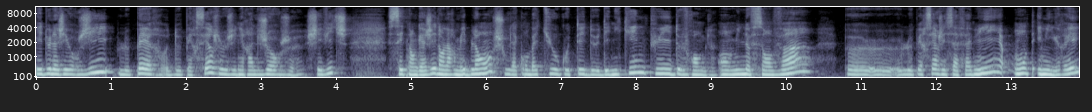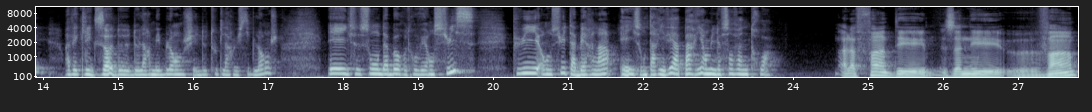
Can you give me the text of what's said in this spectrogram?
Et de la Géorgie, le père de Père Serge, le général Georges Chevitch, s'est engagé dans l'armée blanche où il a combattu aux côtés de Denikin puis de Wrangel. En 1920, euh, le père Serge et sa famille ont émigré avec l'exode de l'armée blanche et de toute la Russie blanche. Et ils se sont d'abord retrouvés en Suisse, puis ensuite à Berlin, et ils sont arrivés à Paris en 1923 à la fin des années 20,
